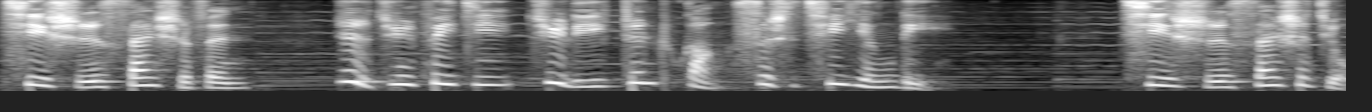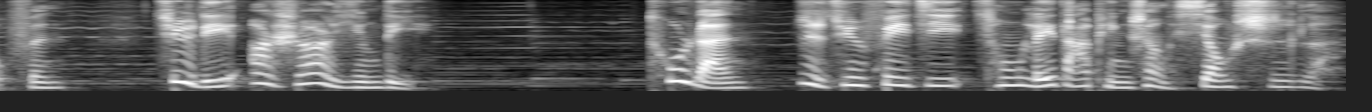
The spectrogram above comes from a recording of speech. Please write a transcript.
七时三十分，日军飞机距离珍珠港四十七英里；七时三十九分，距离二十二英里。突然，日军飞机从雷达屏上消失了。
